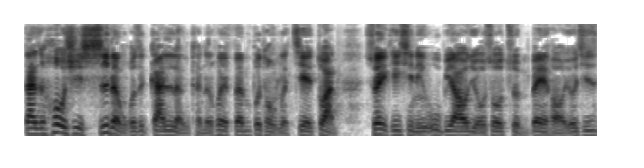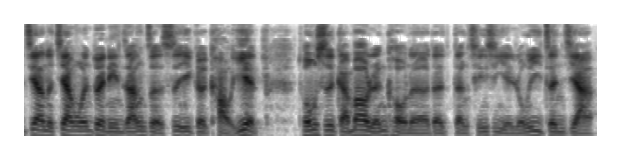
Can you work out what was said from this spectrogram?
但是后续湿冷或是干冷可能会分不同的阶段，所以提醒您务必要有所准备哈，尤其是这样的降温对年长者是一个考验，同时感冒人口呢的等情形也容易增加。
